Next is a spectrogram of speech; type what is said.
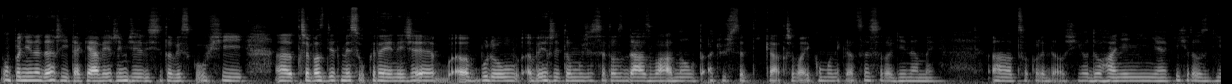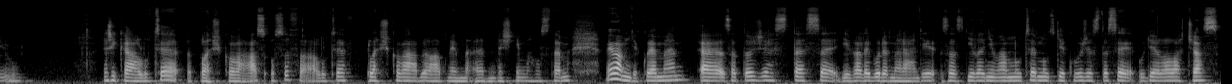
úplně nedaří. Tak já věřím, že když si to vyzkouší eh, třeba s dětmi z Ukrajiny, že eh, budou věřit tomu, že se to zdá zvládnout, ať už se týká třeba i komunikace s rodinami, cokoliv dalšího, dohánění nějakých rozdílů. Říká Lucie Plešková z OSF. A Lucie Plešková byla mým dnešním hostem. My vám děkujeme eh, za to, že jste se dívali. Budeme rádi za sdílení vám, Lucie. Moc děkuji, že jste si udělala čas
